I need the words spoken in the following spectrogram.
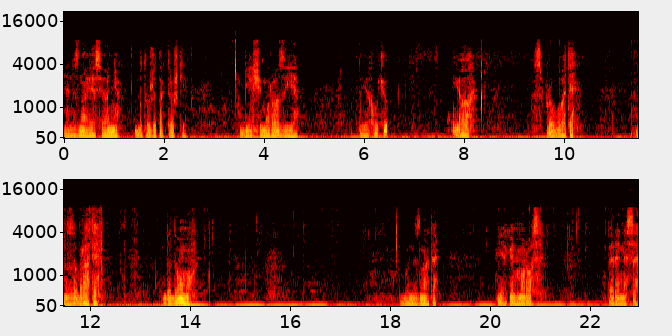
Я не знаю, я сьогодні, бо то вже так трошки більші морози є. То я хочу його спробувати забрати додому. Бо не знати, як він мороз перенесе.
